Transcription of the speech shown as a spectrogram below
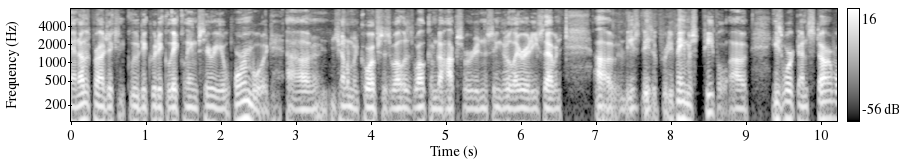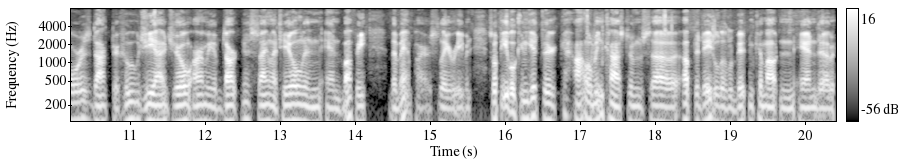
And other projects include the critically acclaimed series Wormwood, uh, Gentleman Corpse, as well as Welcome to Hoxford and Singularity 7. Uh, these, these are pretty famous people. Uh, he's worked on Star Wars, Doctor Who, G.I. Joe, Army of Darkness, Silent Hill, and, and Buffy, the Vampire Slayer, even. So people can get their Halloween costumes uh, up to date a little bit and come out and, and uh,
